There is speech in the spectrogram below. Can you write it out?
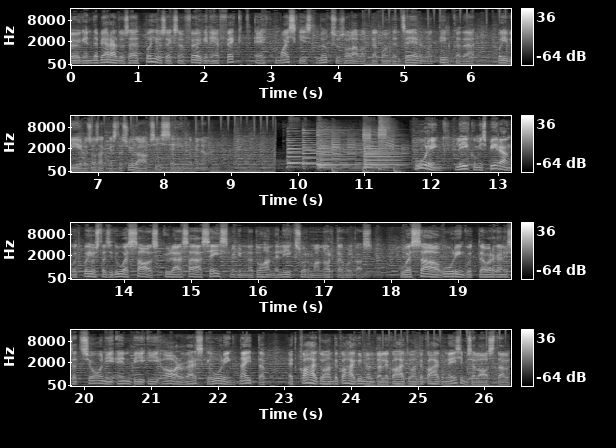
Föögen teeb järelduse, et põhjuseks on Föögeni efekt ehk maskis lõksus olevate kondenseerunud tilkade või viirusosakeste sügav sissehingamine uuring liikumispiirangud põhjustasid USA-s üle saja seitsmekümne tuhande liigsurma noorte hulgas. USA uuringute organisatsiooni NBER värske uuring näitab, et kahe tuhande kahekümnendal ja kahe tuhande kahekümne esimesel aastal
